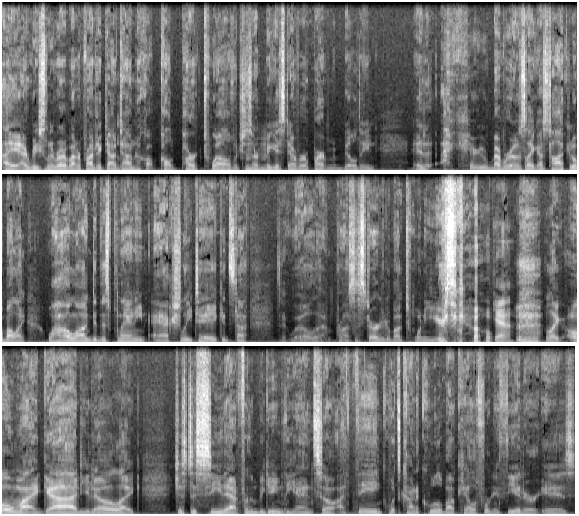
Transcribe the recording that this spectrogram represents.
I, I recently wrote about a project downtown called, called Park 12, which is mm-hmm. our biggest ever apartment building. And I can't remember. It was like I was talking to him about like, well, how long did this planning actually take and stuff? It's like, well, the process started about 20 years ago. Yeah. like, oh my God, you know, like just to see that from the beginning to the end. So I think what's kind of cool about California theater is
